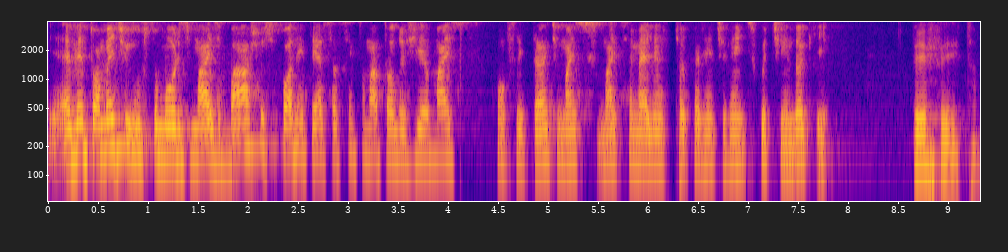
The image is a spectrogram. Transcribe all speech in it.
eventualmente os tumores mais baixos podem ter essa sintomatologia mais conflitante, mais, mais semelhante ao que a gente vem discutindo aqui. Perfeito.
